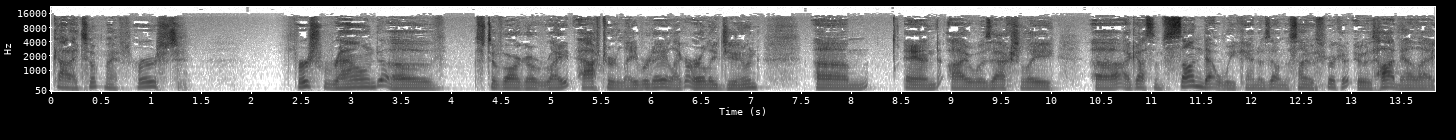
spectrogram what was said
God, I took my first first round of Stivarga right after Labor Day, like early June, um, and I was actually uh, I got some sun that weekend. I was out in the sun. It was frick- it was hot in LA,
